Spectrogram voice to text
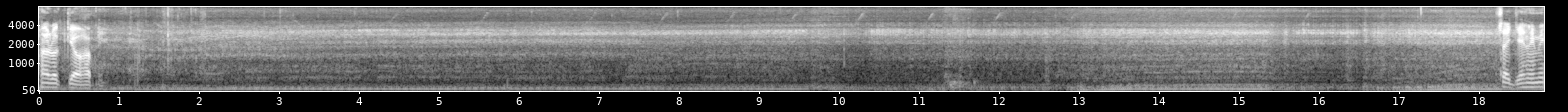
ให้รถเกี่ยวครับนี่ ใส่เกียร์ใน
